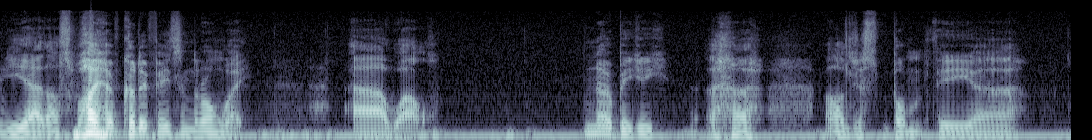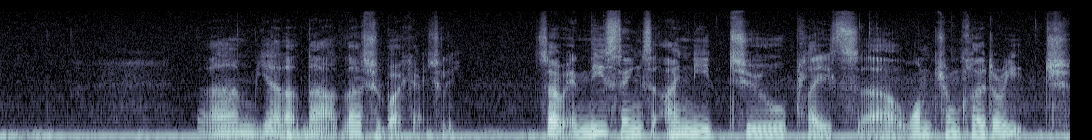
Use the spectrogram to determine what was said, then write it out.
yeah, that's why I've got it facing the wrong way. Ah, uh, well, no biggie. I'll just bump the. Uh, um, yeah, that, that that should work actually. So in these things, I need to place uh, one chunk loader each,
